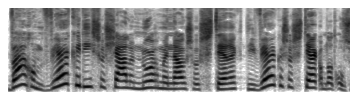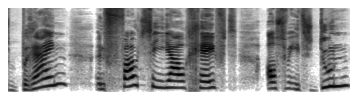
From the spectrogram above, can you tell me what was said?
Waarom werken die sociale normen nou zo sterk? Die werken zo sterk omdat ons brein een fout signaal geeft als we iets doen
